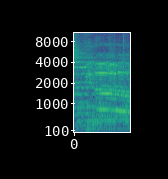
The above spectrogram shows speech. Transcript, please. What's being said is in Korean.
고맙습니다.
